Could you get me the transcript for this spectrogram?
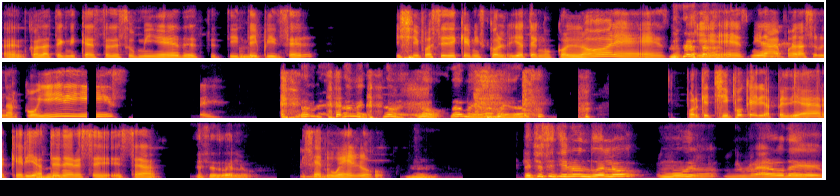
eh, con la técnica esta de sumie, de, de tinta y pincel. Y Chipo así de que mis col yo tengo colores, ¿no quieres? Mira, puedo hacer un arco iris. Eh, dame, dame, dame, no, dame, dame, dame. Porque Chipo quería pelear, quería tener ese, esa, Ese duelo. ese duelo. De hecho, sí tiene un duelo muy raro de.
